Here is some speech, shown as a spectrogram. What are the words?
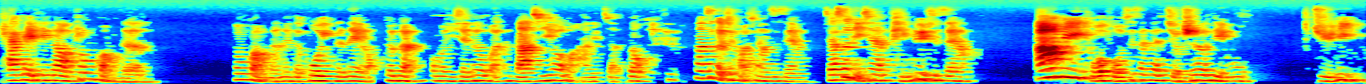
才可以听到中广的中广的那个播音的内容，对不对？我们以前都玩垃圾后往哪里转动。那这个就好像是这样。假设你现在频率是这样，阿弥陀佛是站在九十二点五，举例，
